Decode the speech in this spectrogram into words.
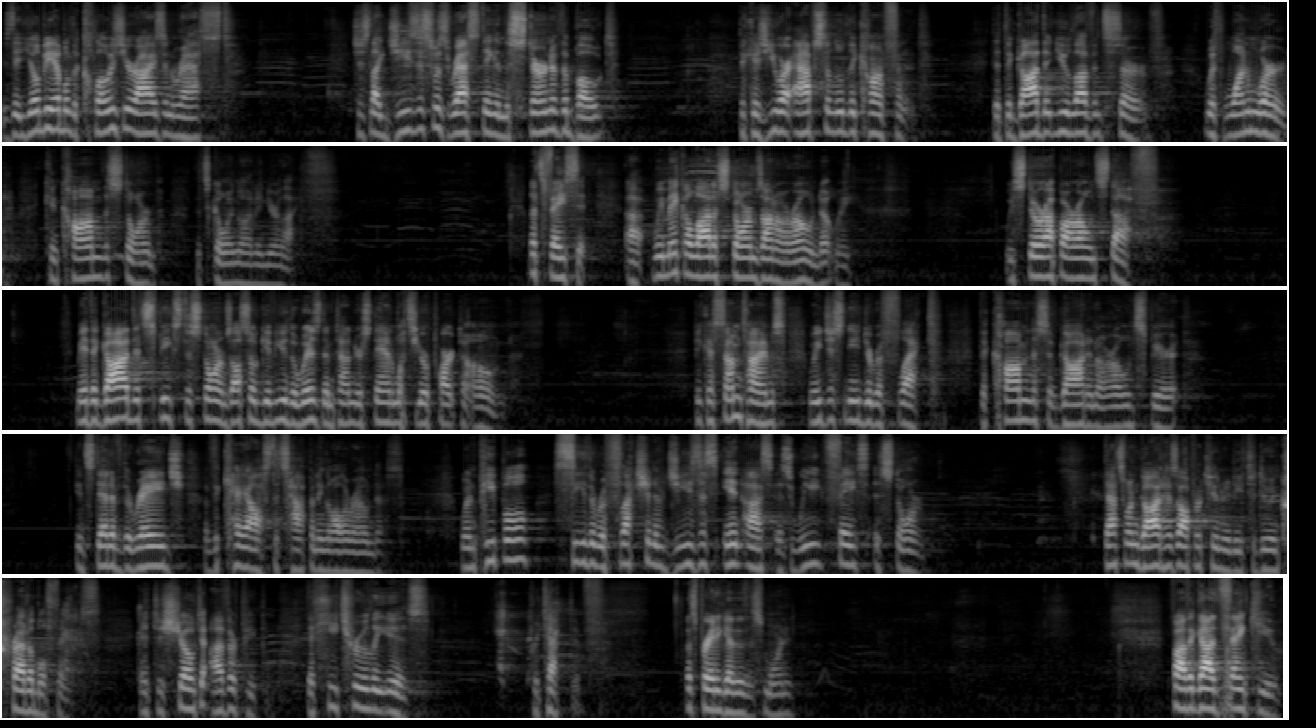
is that you'll be able to close your eyes and rest, just like Jesus was resting in the stern of the boat, because you are absolutely confident that the God that you love and serve, with one word, can calm the storm that's going on in your life. Let's face it, uh, we make a lot of storms on our own, don't we? We stir up our own stuff. May the God that speaks to storms also give you the wisdom to understand what's your part to own. Because sometimes we just need to reflect the calmness of God in our own spirit instead of the rage of the chaos that's happening all around us. When people see the reflection of Jesus in us as we face a storm, that's when God has opportunity to do incredible things and to show to other people that He truly is protective. Let's pray together this morning. Father God, thank you.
